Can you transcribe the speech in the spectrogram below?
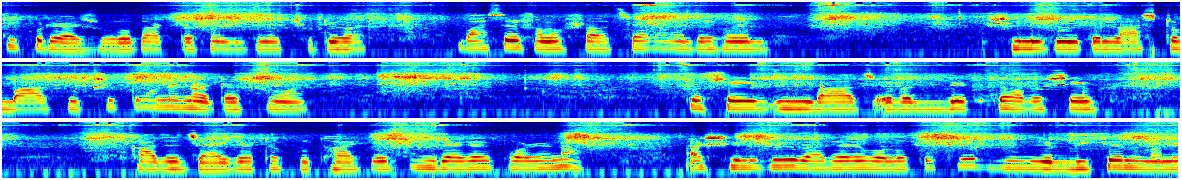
কী করে আসব তো? আটটার সময় যদি ছুটি হয়। বাসের সমস্যা আছে আর আমাদের এখানে শিলিগুড়িতে লাস্ট বাস হচ্ছে পৌনে নয়টার সময়। তো সেই বাস এবার দেখতে হবে সেই কাজের জায়গাটা কোথায়। এরকম জায়গায় পড়ে না। আর শিলিগুড়ি বাজারে বলো তো কি বিকেল মানে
